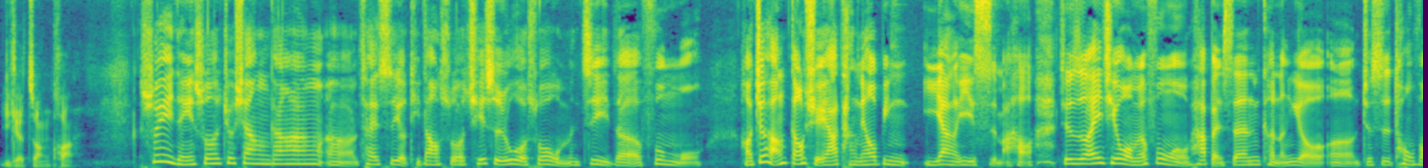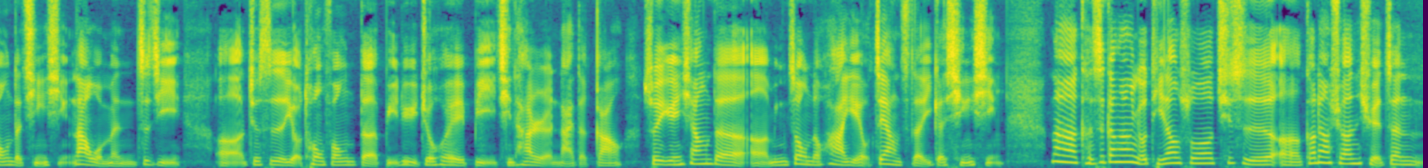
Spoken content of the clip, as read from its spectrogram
一个状况，所以等于说，就像刚刚呃蔡司有提到说，其实如果说我们自己的父母。好，就好像高血压、糖尿病一样的意思嘛，哈，就是说，哎，其实我们父母他本身可能有呃，就是痛风的情形，那我们自己呃，就是有痛风的比率就会比其他人来的高，所以原乡的呃民众的话也有这样子的一个情形。那可是刚刚有提到说，其实呃高尿酸血症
